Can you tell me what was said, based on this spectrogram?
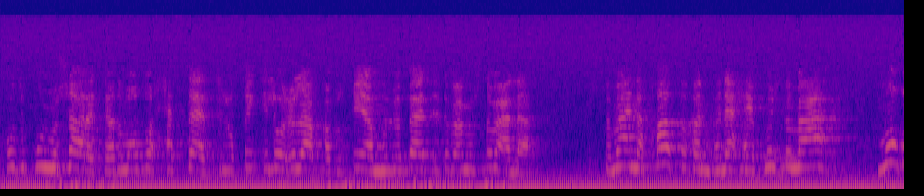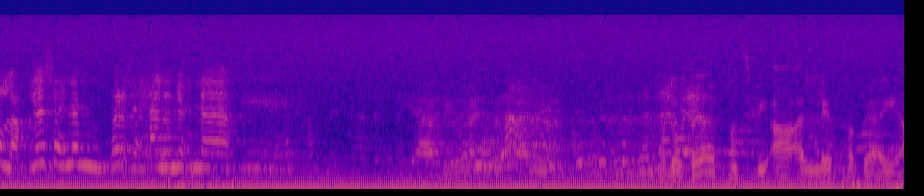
المفروض يكون مشارك هذا موضوع حساس له قي- له علاقة بالقيم والمبادئ تبع مجتمعنا مجتمعنا خاصة في ناحية مجتمع مغلق ليش احنا بنفرجي حالنا ان احنا הדוברת מצביעה על לב הבעיה.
